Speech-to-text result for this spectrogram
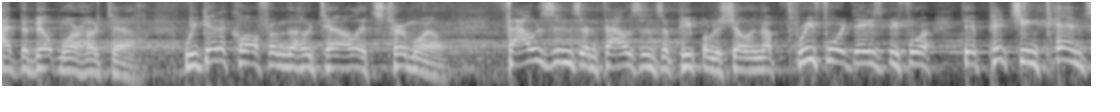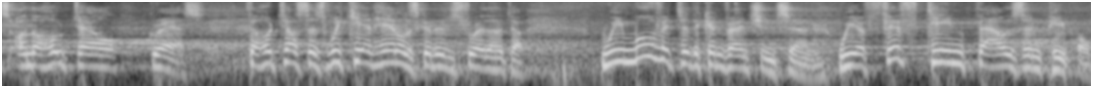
at the Biltmore Hotel. We get a call from the hotel, it's turmoil. Thousands and thousands of people are showing up. Three, four days before, they're pitching tents on the hotel grass. The hotel says, We can't handle it, it's going to destroy the hotel. We move it to the convention center. We have 15,000 people.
